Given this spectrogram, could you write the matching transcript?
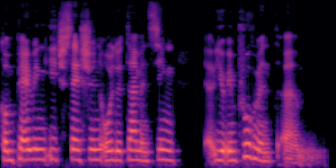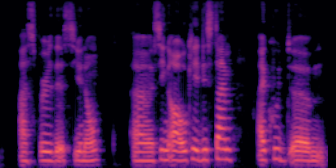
comparing each session all the time and seeing uh, your improvement um, as per this, you know, uh, seeing, oh, okay, this time I could um,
